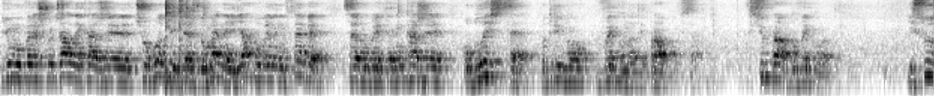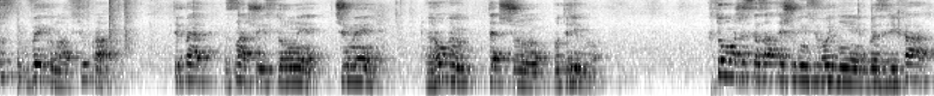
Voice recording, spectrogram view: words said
йому перешкоджали, каже, чого ти йдеш до мене, я повинен в тебе це робити. Він каже, оближ це, потрібно виконати правду всяку. Всю правду виконати. Ісус виконав всю правду. Тепер з нашої сторони, чи ми робимо те, що потрібно. Хто може сказати, що він сьогодні без гріха?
